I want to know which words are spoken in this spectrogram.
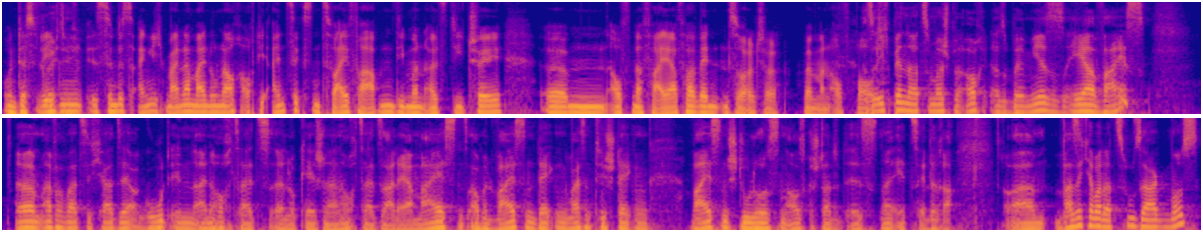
Und deswegen ist, sind es eigentlich meiner Meinung nach auch die einzigsten zwei Farben, die man als DJ ähm, auf einer Feier verwenden sollte, wenn man aufbaut. Also ich bin da zum Beispiel auch, also bei mir ist es eher weiß. Ähm, einfach weil es sich halt sehr gut in eine Hochzeitslocation, einen Hochzeitssaal, der ja meistens auch mit weißen Decken, weißen Tischdecken, weißen Stuhlhusten ausgestattet ist, ne, etc. Ähm, was ich aber dazu sagen muss,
